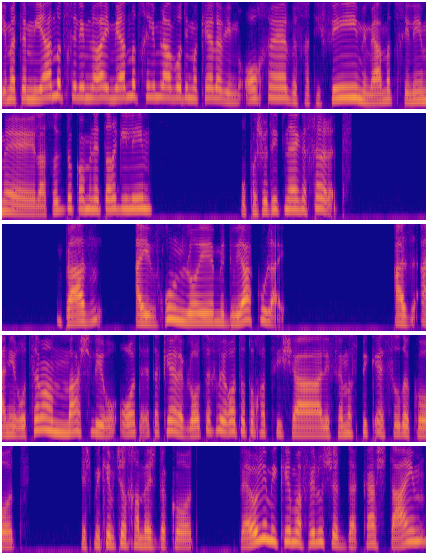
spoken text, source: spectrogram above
אם אתם מיד מתחילים, מיד מתחילים לעבוד עם הכלב עם אוכל וחטיפים, ומיד מתחילים אה, לעשות איתו כל מיני תרגילים, הוא פשוט יתנהג אחרת. ואז האבחון לא יהיה מדויק אולי. אז אני רוצה ממש לראות את הכלב, לא צריך לראות אותו חצי שעה, לפעמים מספיק עשר דקות, יש מקרים של חמש דקות, והיו לי מקרים אפילו של דקה-שתיים,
